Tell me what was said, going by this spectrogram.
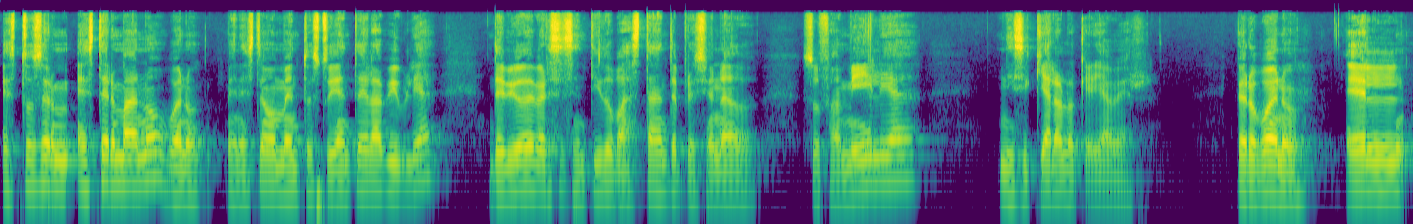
este hermano, bueno, en este momento estudiante de la Biblia, debió de haberse sentido bastante presionado. Su familia ni siquiera lo quería ver. Pero bueno, él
